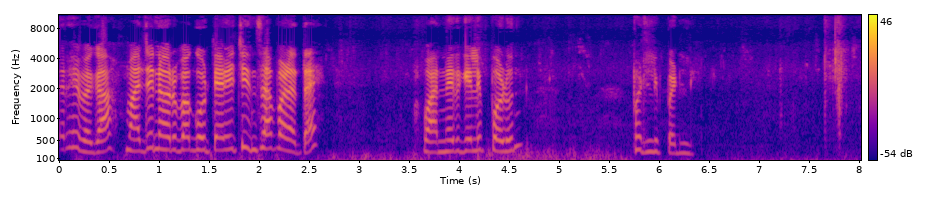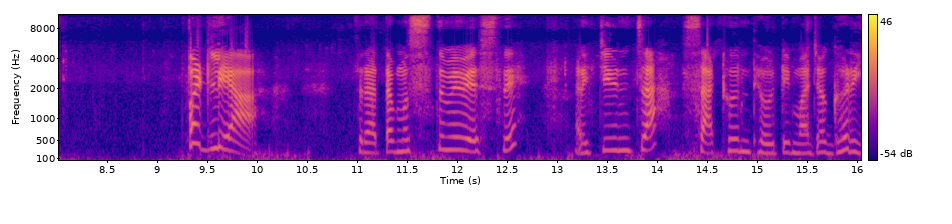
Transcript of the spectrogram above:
तर हे बघा माझे नवरबा गोट्याने चिंचा पडत आहे. वानेर गेले पडून. पडली पडली. पडली आ तर आता मस्त मी वेचते आणि चिंचा साठवून ठेवते माझ्या घरी.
